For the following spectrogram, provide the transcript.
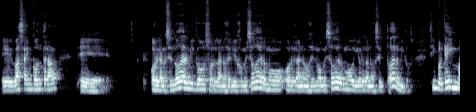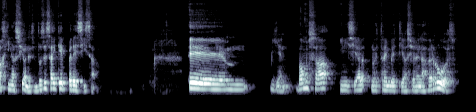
eh, vas a encontrar eh, órganos endodérmicos, órganos del viejo mesodermo, órganos del nuevo mesodermo y órganos ectodérmicos. ¿sí? Porque hay invaginaciones, entonces hay que precisar. bien, vamos a iniciar nuestra investigación en las verrugas.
